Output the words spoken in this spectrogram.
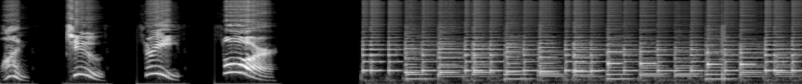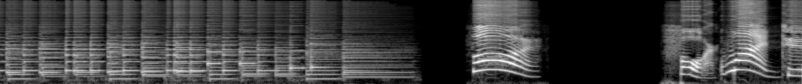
One, two, three, four. Four. four. One, two,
